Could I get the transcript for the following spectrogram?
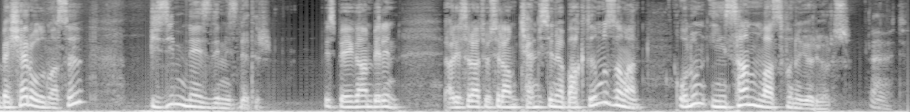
beşer olması bizim nezdimizdedir. Biz peygamberin aleyhissalatü vesselam kendisine baktığımız zaman onun insan vasfını görüyoruz. Evet.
